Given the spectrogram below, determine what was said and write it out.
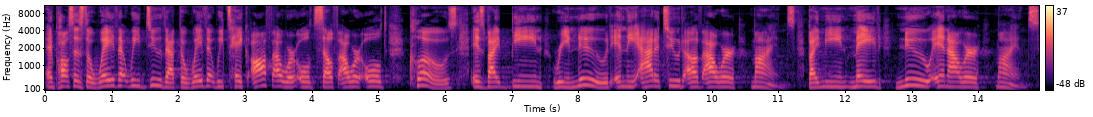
And Paul says the way that we do that, the way that we take off our old self, our old clothes, is by being renewed in the attitude of our minds, by being made new in our minds.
